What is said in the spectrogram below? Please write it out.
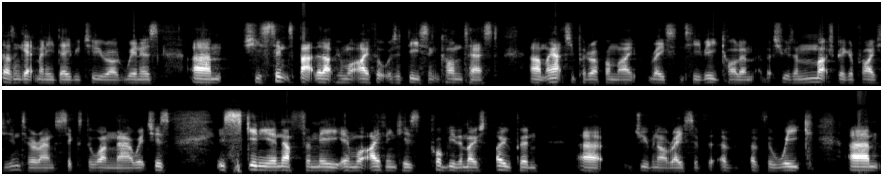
doesn't get many debut two-year-old winners. Um, she's since backed that up in what I thought was a decent contest. Um, I actually put her up on my racing TV column, but she was a much bigger price. She's into around six to one now, which is is skinny enough for me in what I think is probably the most open uh, juvenile race of the, of, of the week. Um,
